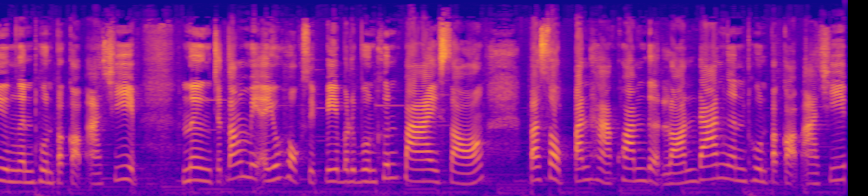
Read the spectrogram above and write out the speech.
ยืมเงินทุนประกอบอาชีพ 1. จะต้องมีอายุ 60 ปีบริบูรณ์ขึ้นไป 2. ประสบปัญหาความเดือดร้อนด้านเงินทุนประกอบอาชีพ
